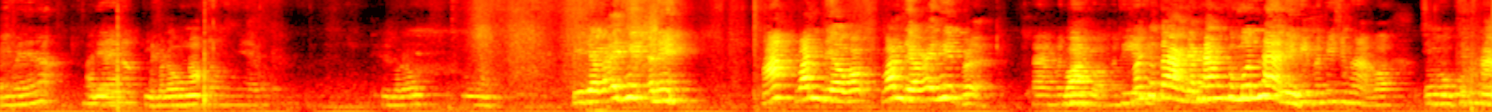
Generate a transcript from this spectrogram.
ปีไปนี่นะอันนี้ปีมะลงเนาะ ลงแง่บ่ปีมะลงอืมปีเดียวกับไอ้ทิศอันนี้ฮะวันเดียวก็วันเดียวกับไอ้ทิศเลยต่างวันที่บ่วันที่มันก็ต่างกันแท้มันคือมึนแท้นี่วันที่สิบห้าบ่อืมสิบห้า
